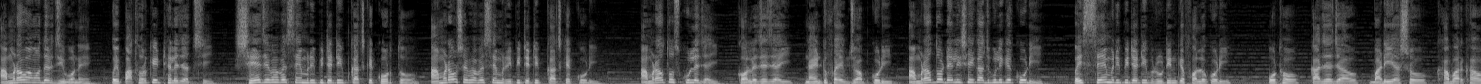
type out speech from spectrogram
আমরাও আমাদের জীবনে ওই পাথরকেই ঠেলে যাচ্ছি। সে যেভাবে সেম রিপিটেটিভ কাজকে করত, আমরাও সেভাবে সেম রিপিটেটিভ কাজকে করি। আমরাও তো স্কুলে যাই, কলেজে যাই নাইন টু ফাইভ জব করি। আমরাও তো ডেলি সেই কাজগুলিকে করি। ওই সেম রিপিটেটিভ রুটিনকে ফলো করি। ওঠো, কাজে যাও, বাড়ি আসো, খাবার খাও,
